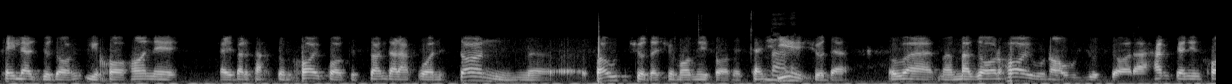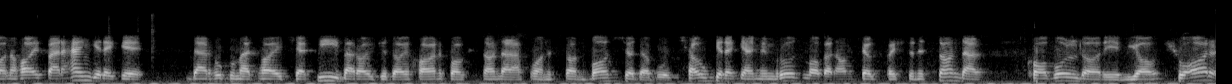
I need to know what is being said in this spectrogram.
خیلی از جدایی خواهان خیبر پختونخوا پاکستان در افغانستان فوت شده شما می‌فهمید تشییع بله. شده و مزارهای اونا وجود داره همچنین خانه های فرهنگی که در حکومت های چپی برای جدای خواهان پاکستان در افغانستان باز شده بود. چوکی را که امروز ما به نام چوک پشتونستان در کابل داریم. یا شعار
